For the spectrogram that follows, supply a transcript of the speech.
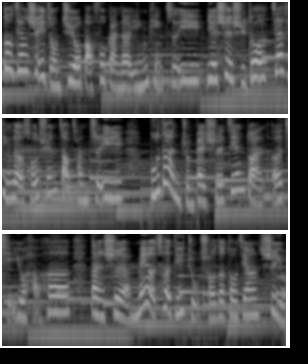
豆浆是一种具有饱腹感的饮品之一，也是许多家庭的首选早餐之一。不但准备时间短，而且又好喝。但是没有彻底煮熟的豆浆是有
